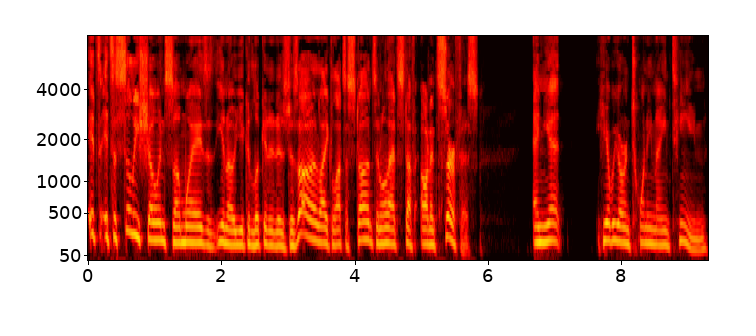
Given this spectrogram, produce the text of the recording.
it's it's a silly show in some ways. You know, you could look at it as just oh, like lots of stunts and all that stuff on its surface, and yet here we are in 2019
